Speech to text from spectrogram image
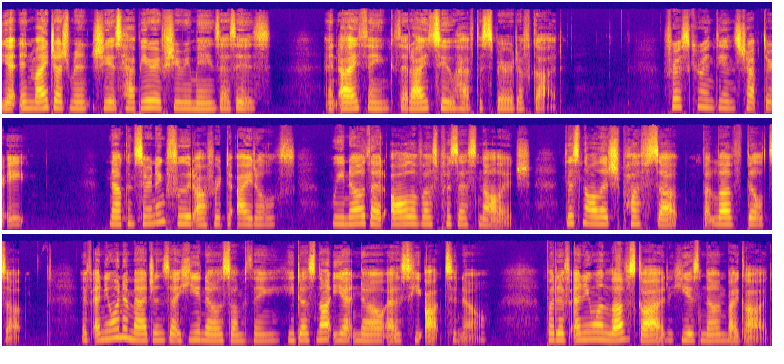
Yet in my judgment she is happier if she remains as is. And I think that I too have the Spirit of God. 1 Corinthians chapter 8 Now concerning food offered to idols, we know that all of us possess knowledge. This knowledge puffs up, but love builds up. If anyone imagines that he knows something, he does not yet know as he ought to know. But if anyone loves God, he is known by God.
